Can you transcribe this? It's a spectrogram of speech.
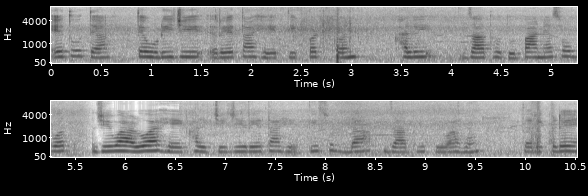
येत होत्या तेवढी जी रेत आहे ती पटकन खाली जात होती. पाण्यासोबत जी वाळू आहे खालची जी रेत आहे ती सुद्धा जात होती वाहून. तर इकडे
